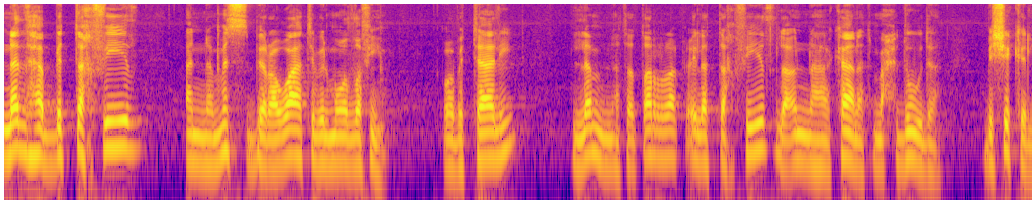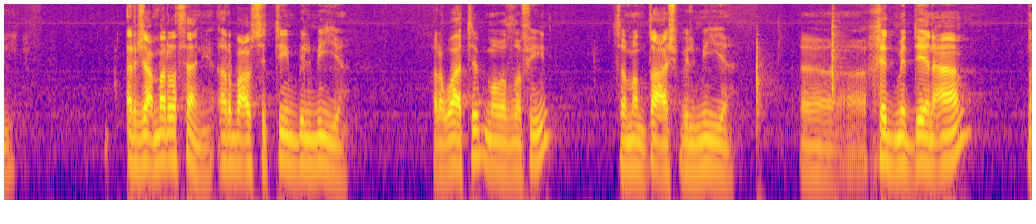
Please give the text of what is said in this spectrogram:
نذهب بالتخفيض أن نمس برواتب الموظفين وبالتالي لم نتطرق إلى التخفيض لأنها كانت محدودة بشكل أرجع مرة ثانية 64% رواتب موظفين 18% آه، خدمة دين عام 12%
